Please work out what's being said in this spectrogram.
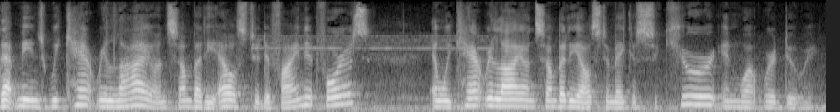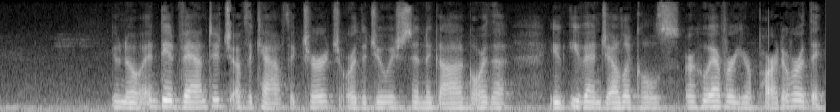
that means we can't rely on somebody else to define it for us, and we can't rely on somebody else to make us secure in what we're doing you know, and the advantage of the Catholic Church or the Jewish synagogue or the evangelicals or whoever you're part of, or the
